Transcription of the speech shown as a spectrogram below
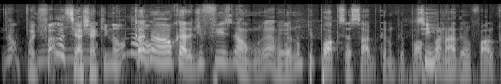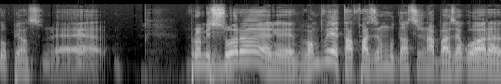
Não, pode falar. Se achar que não, não. Cara, não, cara, é difícil. Não, eu não pipoco, você sabe que eu não pipoco Sim. pra nada. Eu falo o que eu penso. É. Promissora, é, é, vamos ver, tá fazendo mudanças na base agora,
